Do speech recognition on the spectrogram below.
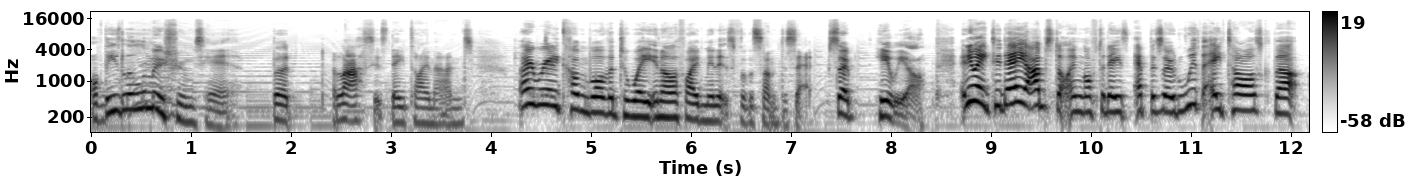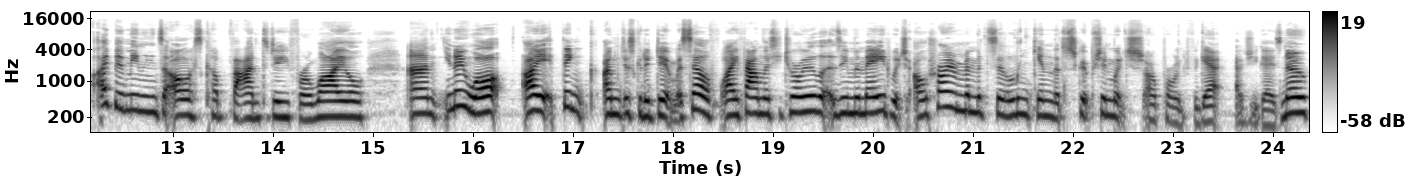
of these little mushrooms here. But alas, it's daytime and I really can't bother to wait another five minutes for the sun to set. So here we are. Anyway, today I'm starting off today's episode with a task that I've been meaning to ask Cub Fan to do for a while. And you know what? I think I'm just going to do it myself. I found the tutorial that Xisuma made, which I'll try and remember to link in the description, which I'll probably forget, as you guys know.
